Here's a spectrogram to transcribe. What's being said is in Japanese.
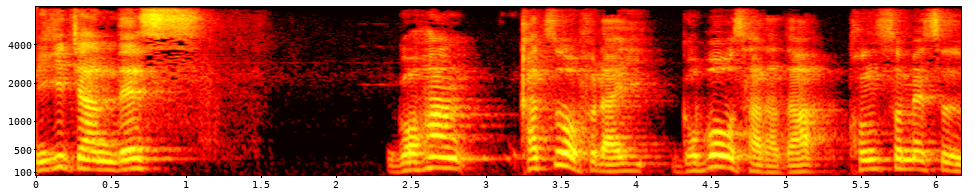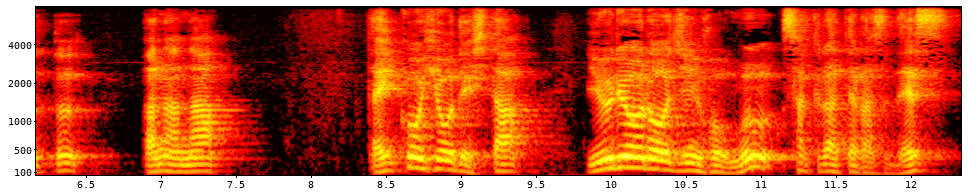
みぎちゃんです。ご飯、カツオフライ、ごぼうサラダ、コンソメスープ、バナナ、大好評でした。有料老人ホームさくらテラスです。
